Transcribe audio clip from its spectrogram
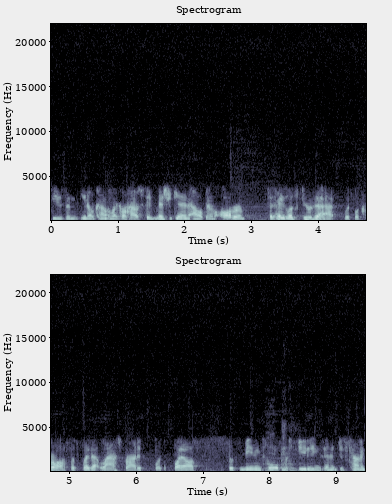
season. You know, kind of like Ohio State, Michigan, Alabama, Auburn. Said, hey, let's do that with lacrosse. Let's play that last Friday before the playoffs. So it's meaningful for seedings, and it just kind of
